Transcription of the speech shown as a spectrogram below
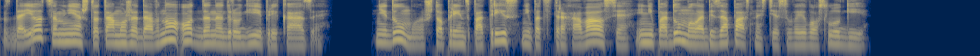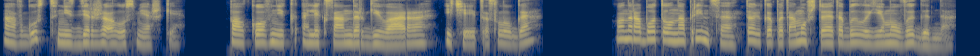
«Сдается мне, что там уже давно отданы другие приказы. Не думаю, что принц Патрис не подстраховался и не подумал о безопасности своего слуги». Август не сдержал усмешки. Полковник Александр Гевара и чей-то слуга? Он работал на принца только потому, что это было ему выгодно.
